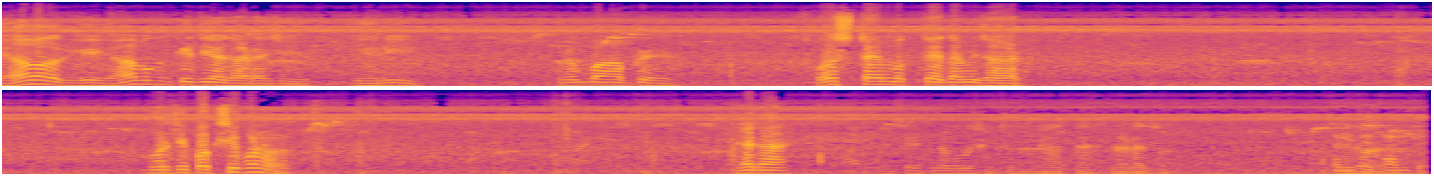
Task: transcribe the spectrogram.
ह्या बघा घे ह्या बघा किती या झाडाची. घेरी रब्बा बापरे. फर्स्ट बघता बघतोय आम्ही झाड. वरती पक्षी पण होत हे साईडनं बघू शकता तुम्ही आता झाडाचं. आता इथे थांबते.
